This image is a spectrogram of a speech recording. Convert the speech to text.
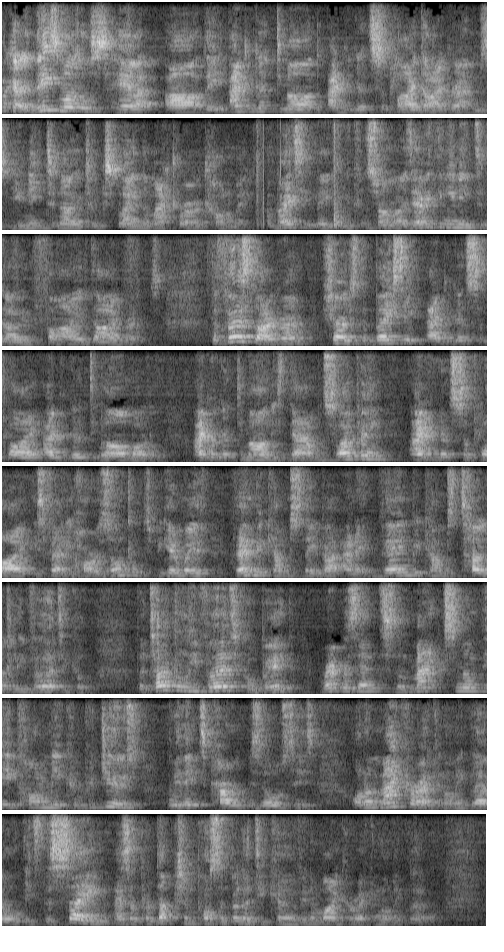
Okay, these models here are the aggregate demand, aggregate supply diagrams you need to know to explain the macroeconomy. And basically, you can summarize everything you need to know in five diagrams. The first diagram shows the basic aggregate supply, aggregate demand model. Aggregate demand is downward sloping, aggregate supply is fairly horizontal to begin with, then becomes steeper, and it then becomes totally vertical. The totally vertical bit represents the maximum the economy can produce with its current resources. On a macroeconomic level, it's the same as a production possibility curve in a microeconomic level.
